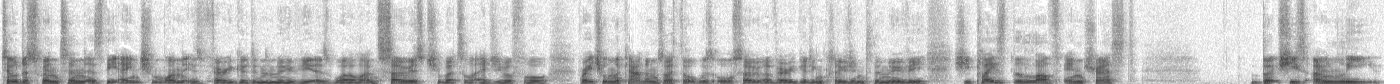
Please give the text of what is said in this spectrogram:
Tilda Swinton as the Ancient One is very good in the movie as well, and so is Chiwetel Ejiofor. Rachel McAdams I thought was also a very good inclusion to the movie. She plays the love interest, but she's only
